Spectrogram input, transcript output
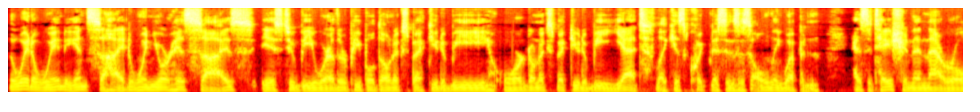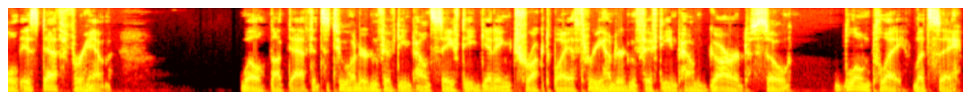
The way to win inside when you're his size is to be where other people don't expect you to be or don't expect you to be yet. Like his quickness is his only weapon. Hesitation in that role is death for him. Well, not death. It's a 215 pound safety getting trucked by a 315 pound guard. So blown play, let's say.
